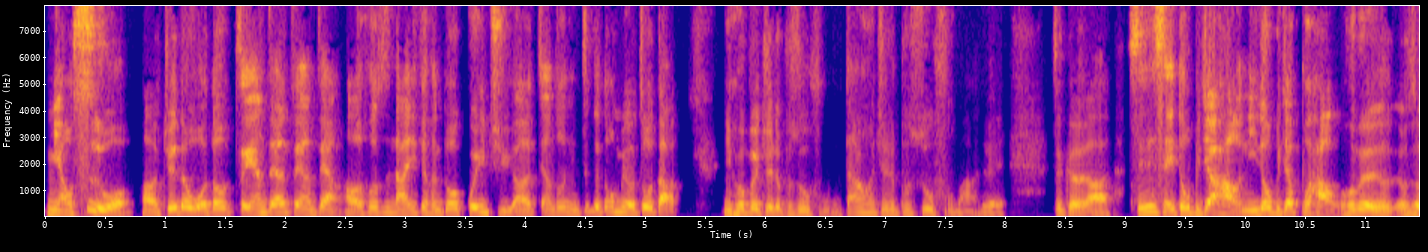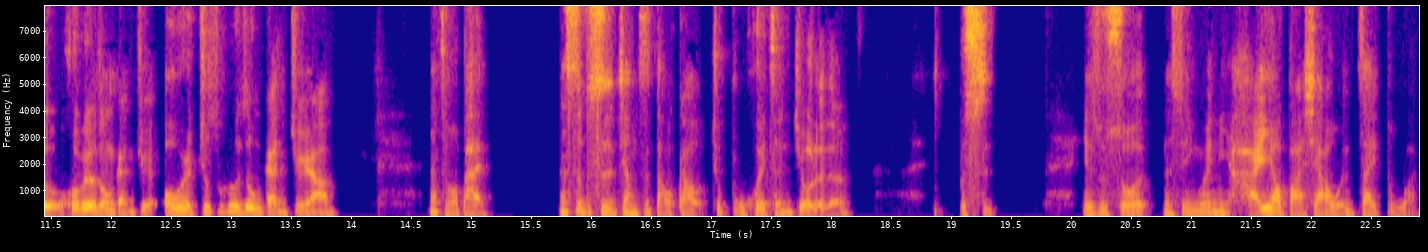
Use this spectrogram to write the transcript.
藐视我，啊，觉得我都怎样怎样怎样怎样，好，或是拿一些很多规矩啊，讲说你这个都没有做到，你会不会觉得不舒服？当然会觉得不舒服嘛，对不对？这个啊，谁谁谁都比较好，你都比较不好，会不会有有时候会不会有这种感觉？偶尔就是会有这种感觉啊，那怎么办？那是不是这样子祷告就不会成就了呢？不是，耶稣说那是因为你还要把下文再读完。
